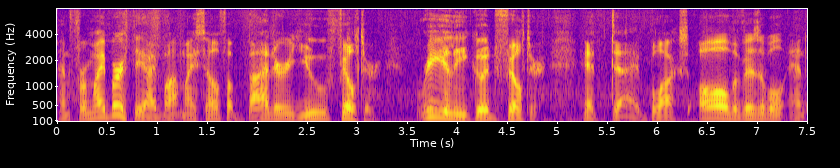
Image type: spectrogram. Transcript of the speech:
And for my birthday, I bought myself a Baader U filter. Really good filter. It, uh, it, blocks all the visible and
